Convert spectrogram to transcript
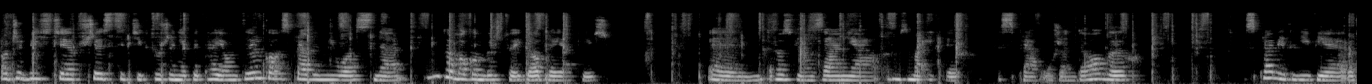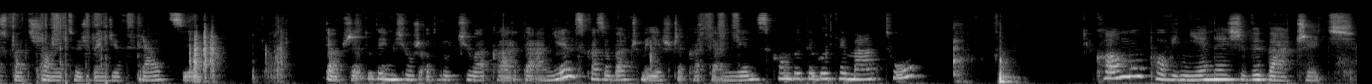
Oczywiście wszyscy ci, którzy nie pytają tylko o sprawy miłosne, to mogą być tutaj dobre jakieś rozwiązania rozmaitych spraw urzędowych, sprawiedliwie rozpatrzone coś będzie w pracy. Dobrze, tutaj mi się już odwróciła karta anielska. Zobaczmy jeszcze kartę anielską do tego tematu. Komu powinieneś wybaczyć?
